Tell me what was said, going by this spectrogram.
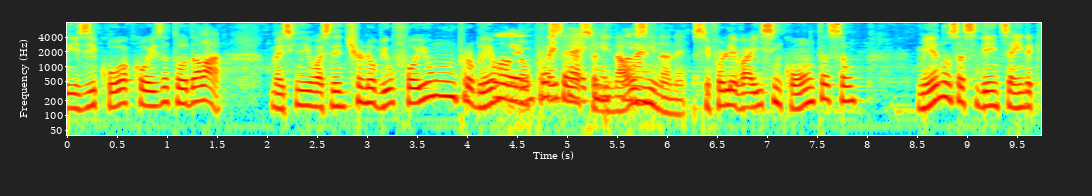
e zicou a coisa toda lá. Mas que nem o acidente de Chernobyl foi um problema Foi, no processo ali, técnico, na né? usina, né? Se for levar isso em conta, são menos acidentes ainda que,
